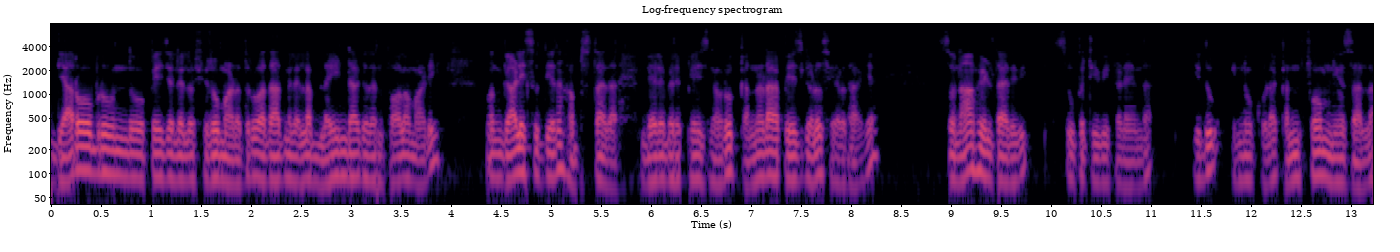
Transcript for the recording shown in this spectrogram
ಇದು ಯಾರೋ ಒಬ್ರು ಒಂದು ಪೇಜಲ್ಲೆಲ್ಲೋ ಶುರು ಮಾಡಿದ್ರು. ಅದಾದ್ಮೇಲೆ ಎಲ್ಲ ಬ್ಲೈಂಡ್ ಆಗಿ ಅದನ್ನು ಫಾಲೋ ಮಾಡಿ ಒಂದು ಗಾಳಿ ಸುದ್ದಿಯನ್ನು ಹಬ್ಬಿಸ್ತಾ ಇದ್ದಾರೆ. ಬೇರೆ ಬೇರೆ ಪೇಜ್ನವರು, ಕನ್ನಡ ಪೇಜ್ಗಳು ಸೇರಿದ ಹಾಗೆ. ಸೊ, ನಾವು ಹೇಳ್ತಾ ಇದ್ದೀವಿ ಸೂಪರ್ ಟಿ ವಿ ಕಡೆಯಿಂದ. ಇದು ಇನ್ನೂ ಕೂಡ ಕನ್ಫರ್ಮ್ ನ್ಯೂಸ್ ಅಲ್ಲ.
